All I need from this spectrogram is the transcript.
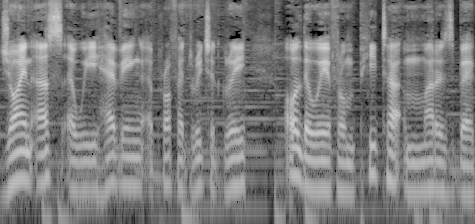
joined us, uh, we're having a Prophet Richard Gray all the way from Pietermaritzburg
